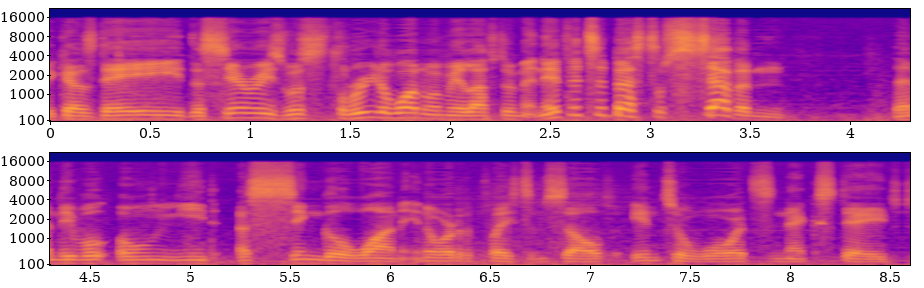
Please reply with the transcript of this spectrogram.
because they the series was three to one when we left them, and if it's a best of seven, then they will only need a single one in order to place themselves in towards the next stage.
